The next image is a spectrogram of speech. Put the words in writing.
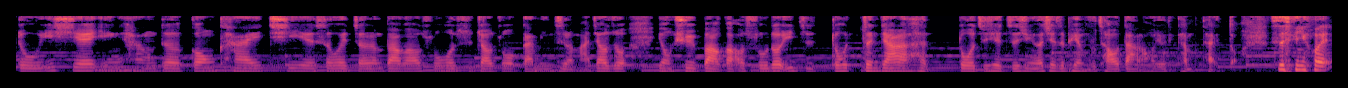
读一些银行的公开企业社会责任报告书，或是叫做改名字了嘛，叫做永续报告书，都一直都增加了很。多这些资讯，而且是篇幅超大，然后有点看不太懂，是因为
